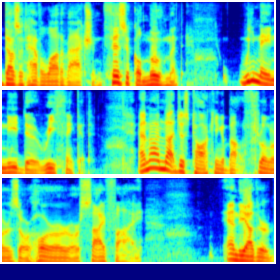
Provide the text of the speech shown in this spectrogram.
doesn't have a lot of action, physical movement, we may need to rethink it. And I'm not just talking about thrillers or horror or sci fi and the other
